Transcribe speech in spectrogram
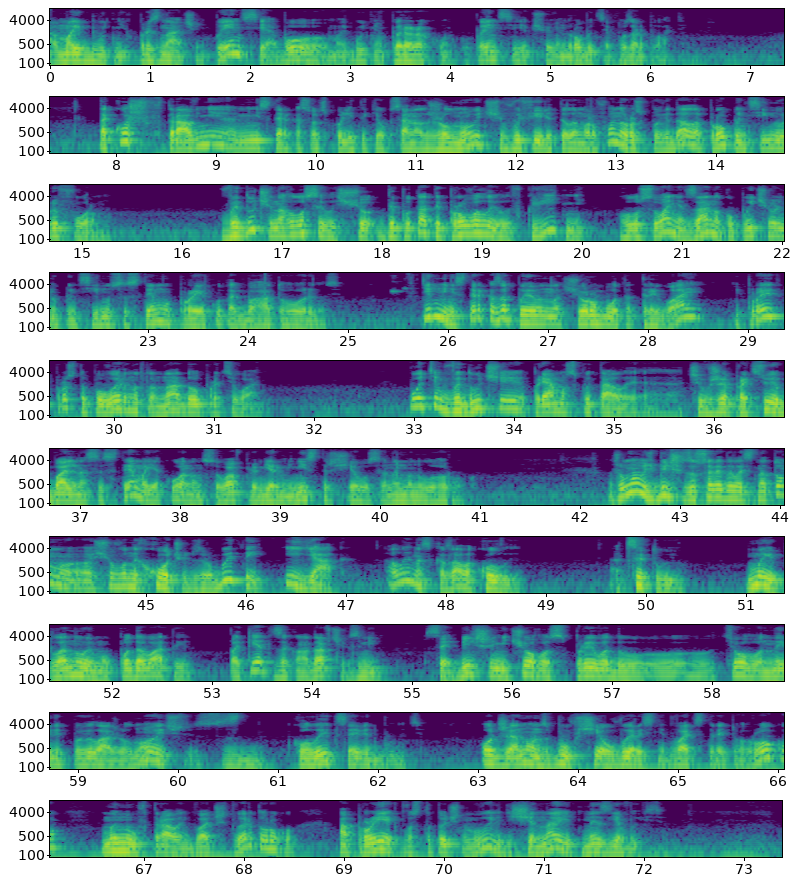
майбутніх призначень пенсії або майбутнього перерахунку пенсії, якщо він робиться по зарплаті. Також в травні міністерка соцполітики Оксана Жолнович в ефірі телемарафону розповідала про пенсійну реформу. Ведучі наголосили, що депутати провалили в квітні голосування за накопичувальну пенсійну систему, про яку так багато говорилося. Втім, міністерка запевнила, що робота триває і проєкт просто повернуто на доопрацювання. потім ведучі прямо спитали, е, чи вже працює бальна система, яку анонсував прем'єр-міністр ще восени минулого року. Жолнович більше зосередилась на тому, е, що вони хочуть зробити і як, але не сказала коли. Е, Цитую: ми плануємо подавати пакет законодавчих змін. Все, більше нічого з приводу цього не відповіла Жолнович, коли це відбудеться. Отже, анонс був ще у вересні 2023 року, минув травень 2024 року, а проєкт в остаточному вигляді ще навіть не з'явився.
